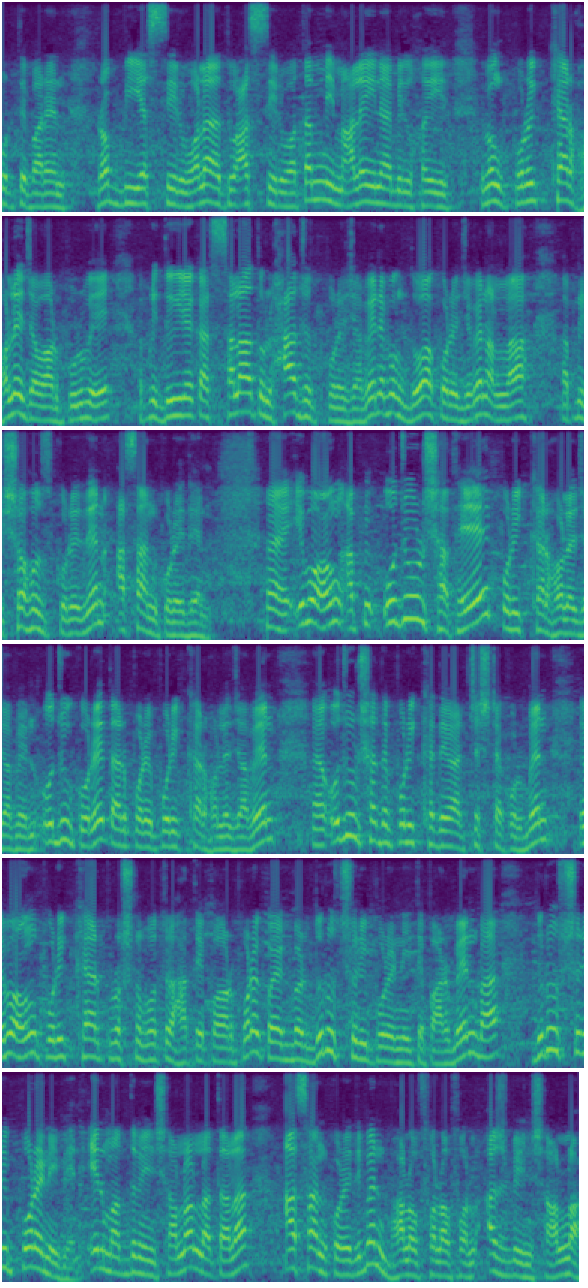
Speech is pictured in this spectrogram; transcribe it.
করতে পারেন, রব্বি ইয়াসির ওলাতু আসির ওয়াতাম্মিম আলাইনা বিল খৈর। এবং পরীক্ষার হলে যাওয়ার পূর্বে আপনি দুই রেখা সালাতুল হাজত পড়ে যাবেন এবং দোয়া করে যাবেন, আল্লাহ, আপনি সহজ করে দেন, আসান করে দেন। হ্যাঁ এবং আপনি অজুর সাথে পরীক্ষার হলে যাবেন। অজু করে তারপরে পরীক্ষার হলে যাবেন। অজুর সাথে পরীক্ষা দেওয়ার চেষ্টা করবেন এবং পরীক্ষার প্রশ্নপত্র হাতে পাওয়ার পরে কয়েকবার দুরুৎসরি পড়ে নিতে পারবেন বা দুরুৎসরি পড়ে নেবেন। এর মাধ্যমে ইনশাআল্লাহ আল্লাহ তালা আসান করে দিবেন, ভালো ফলাফল আসবে ইনশাআল্লাহ।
